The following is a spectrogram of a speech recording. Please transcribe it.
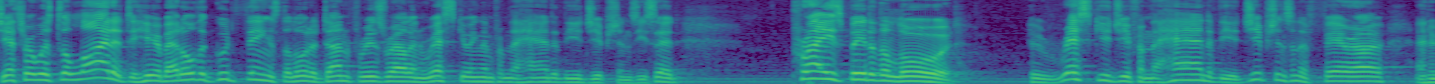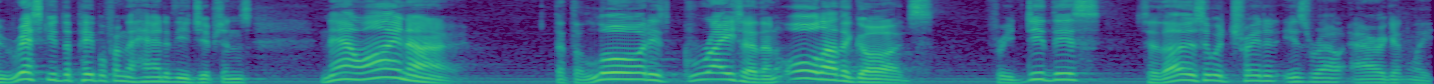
Jethro was delighted to hear about all the good things the Lord had done for Israel in rescuing them from the hand of the Egyptians. He said, Praise be to the Lord, who rescued you from the hand of the Egyptians and of Pharaoh, and who rescued the people from the hand of the Egyptians. Now I know that the Lord is greater than all other gods, for he did this to those who had treated Israel arrogantly.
